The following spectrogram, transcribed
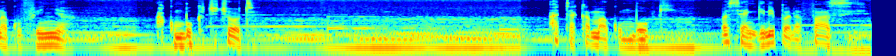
Maana kufinya akumbuki chochote? Hata kama akumbuki, basi angenipa nafasi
